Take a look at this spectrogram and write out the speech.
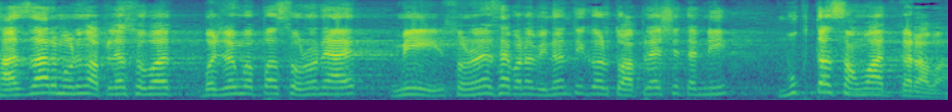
खासदार म्हणून आपल्यासोबत बजरंग बाप्पा सोनवणे आहेत. मी सोनवणे साहेबांना विनंती करतो आपल्याशी त्यांनी मुक्त संवाद करावा.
